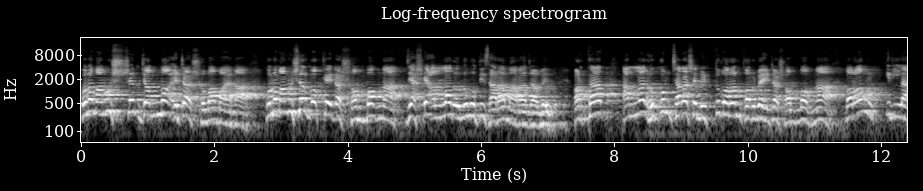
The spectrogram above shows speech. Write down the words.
কোনো মানুষের জন্য এটা শোভা পায় না। কোনো মানুষের পক্ষে এটা সম্ভব না যে সে আল্লাহর অনুমতি ছাড়া মারা যাবে। অর্থাৎ আল্লাহর হুকুম ছাড়া সে মৃত্যুবরণ করবে এটা সম্ভব না। বরং কিল্লা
